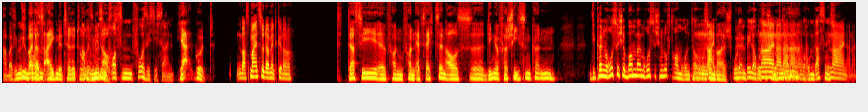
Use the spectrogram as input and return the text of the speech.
Aber sie müssen über trotzdem, das eigene Territorium aber sie müssen hinaus. trotzdem vorsichtig sein. Ja, gut. Was meinst du damit genau? Dass sie äh, von, von F-16 aus äh, Dinge verschießen können, Sie können russische Bomber im russischen Luftraum runterholen. Nein. zum Beispiel. Oder im belarussischen Nein, nein, nein, Luftraum. nein, nein. Warum das nicht? Nein, nein, nein.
